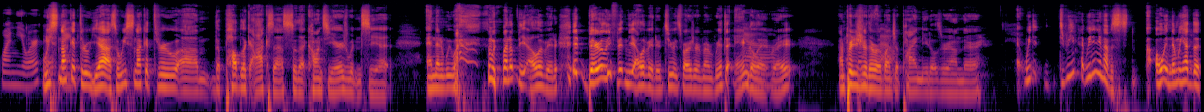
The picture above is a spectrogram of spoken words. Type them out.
one York? we I snuck think? it through, yeah. So we snuck it through um, the public access so that concierge wouldn't see it. And then we went, we went up the elevator. It barely fit in the elevator too, as far as I remember. We had to angle it, right? I'm pretty sure there were a bunch of pine needles around there. We did, did we? We didn't even have a Oh, and then we had the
